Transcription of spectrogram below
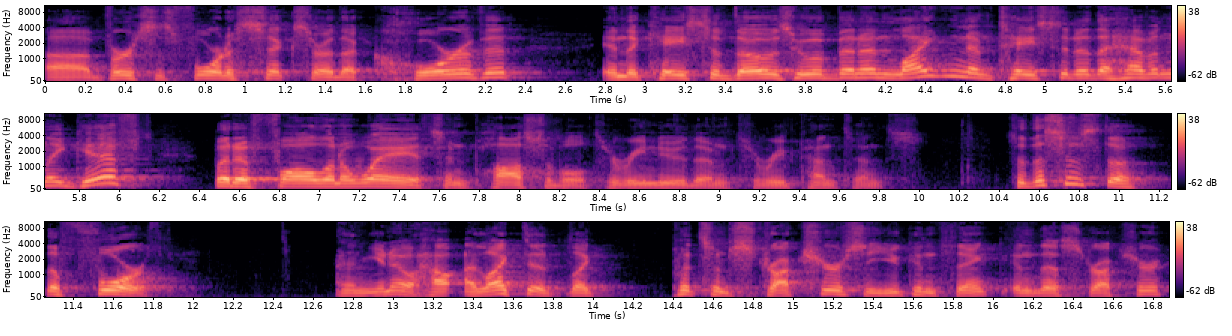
uh, verses 4 to 6 are the core of it. In the case of those who have been enlightened and tasted of the heavenly gift, but have fallen away, it's impossible to renew them to repentance. So this is the, the fourth. And you know how I like to like put some structure so you can think in this structure.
